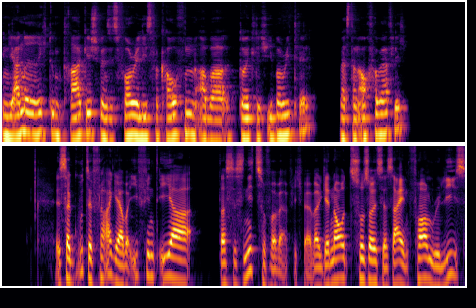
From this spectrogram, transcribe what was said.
in die andere Richtung tragisch, wenn sie es vor Release verkaufen, aber deutlich über Retail? Wäre es dann auch verwerflich? Ist eine gute Frage, aber ich finde eher, dass es nicht so verwerflich wäre, weil genau so soll es ja sein. Vor dem Release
